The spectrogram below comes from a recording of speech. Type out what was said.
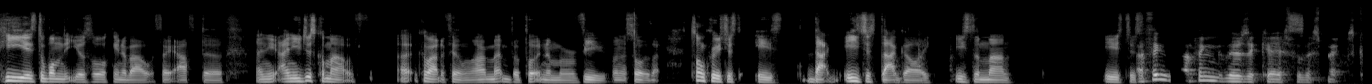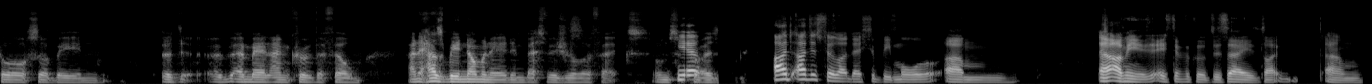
he is the one that you're talking about straight after, and you, and you just come out of, uh, come out of the film. I remember putting him a review when I saw it, was like, Tom Cruise just is that. He's just that guy. He's the man. He's just I think I think there's a case for the spectacle also being a, a- a main anchor of the film, and it has been nominated in best visual effects. Unsurprisingly, I I just feel like there should be more. Um, I mean, it's, it's difficult to say, it's like um,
